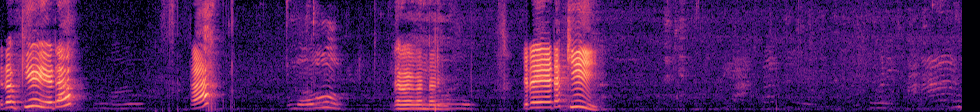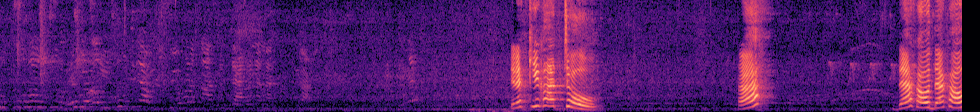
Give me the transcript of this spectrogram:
এটা কি এটা? হ্যাঁ। এটা এটা কি? এটা কি খাচ্ছ? হ্যাঁ? দেখাও দেখাও।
